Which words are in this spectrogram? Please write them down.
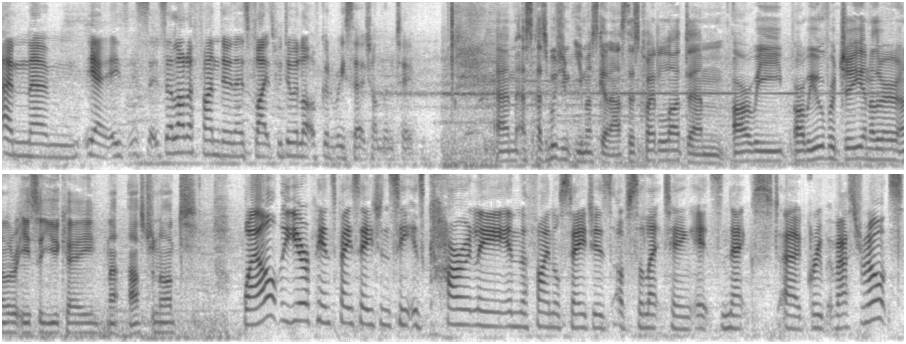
And um, yeah, it's, it's, it's a lot of fun doing those flights. We do a lot of good research on them too. Um, I, I suppose you, you must get asked this quite a lot. Um, are we are we overdue another another ESA UK astronaut? Well, the European Space Agency is currently in the final stages of selecting its next uh, group of astronauts,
